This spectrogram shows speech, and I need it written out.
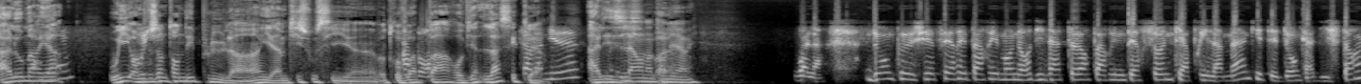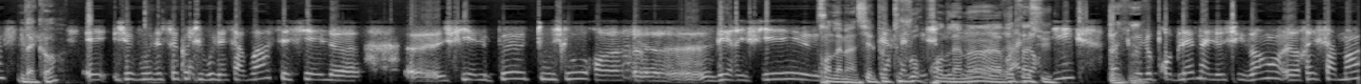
Allô, Maria Oui, on ne Oui. vous entendait plus là. hein. Il y a un petit souci. Euh, Votre voix bon part, revient. Là, c'est clair. mieux Allez-y. Là, on entend Voilà. bien, oui. Voilà. Donc euh, j'ai fait réparer mon ordinateur par une personne qui a pris la main, qui était donc à distance. D'accord. Et je voulais, ce que je voulais savoir, c'est si elle, euh, euh, si elle peut toujours euh, vérifier. euh, Prendre la main. Si elle peut toujours prendre la main à euh, votre insu. l'ordi, parce que le problème est le suivant. euh, récemment,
